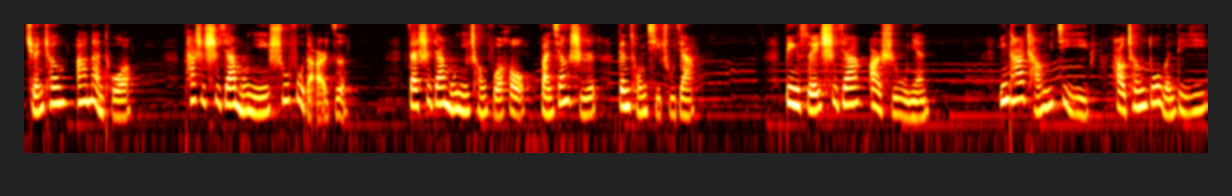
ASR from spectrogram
全称阿难陀，他是释迦牟尼叔父的儿子，在释迦牟尼成佛后返乡时跟从其出家，并随释迦二十五年。因他长于记忆，号称多闻第一。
